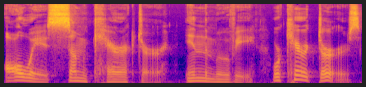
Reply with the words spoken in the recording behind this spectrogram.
always some character in the movie or characters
